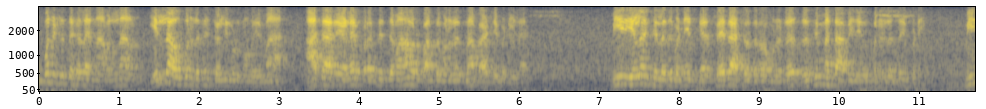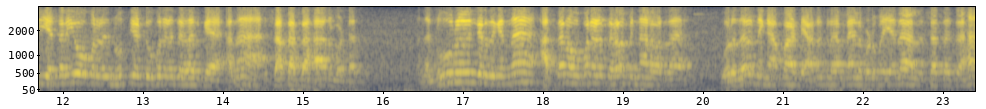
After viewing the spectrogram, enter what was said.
உபனிஷத்துகளை நாமெல்லாம் எல்லா உபனிஷத்தையும் சொல்லிக் கொடுக்க முடியுமா? ஆச்சாரியாலே பிரசித்தமாக ஒரு பத்து மணி தான் பாஷ்யம் பண்ணினார் மீதியெல்லாம் சிலது பண்ணியிருக்கார் ஸ்வேதாசோதர உபனிஷத்து நிருசிம்ம தாபினி உபனிஷத்து இப்படி. மீதி எத்தனையோ உபநிடத்து நூத்தி எட்டு உபநிடத்துகள் இருக்க அதான் சதசகான்னு போட்டார். அந்த நூறுங்கிறதுக்கு என்ன? அத்தனை உபநிடத்துகளும் பின்னால வர்ற ஒரு தடவை நீங்க அம்பாட்டி அனுகிரகம் மேல படுமை அல்ல அந்த சதசகா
